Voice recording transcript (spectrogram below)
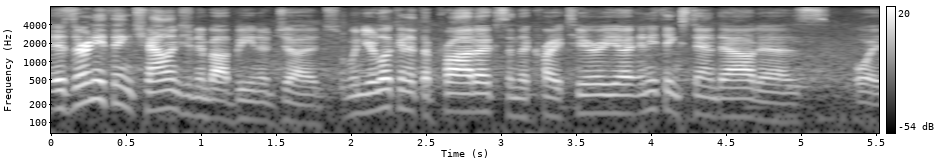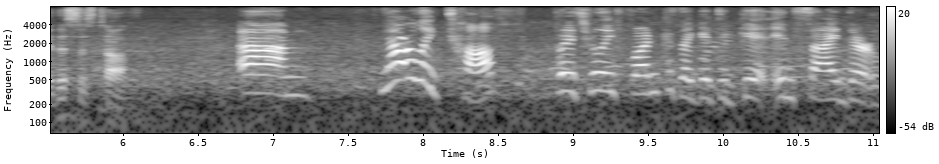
Is there anything challenging about being a judge? When you're looking at the products and the criteria, anything stand out as, boy, this is tough? Um, not really tough, but it's really fun because I get to get inside their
